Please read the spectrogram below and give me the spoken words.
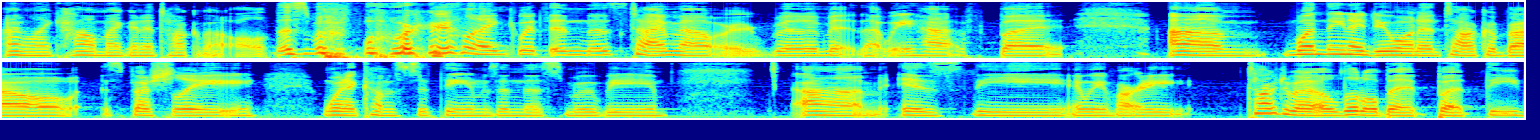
I'm like, how am I going to talk about all of this before like within this timeout or limit that we have? But um, one thing I do want to talk about, especially when it comes to themes in this movie, um, is the and we've already talked about it a little bit, but the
